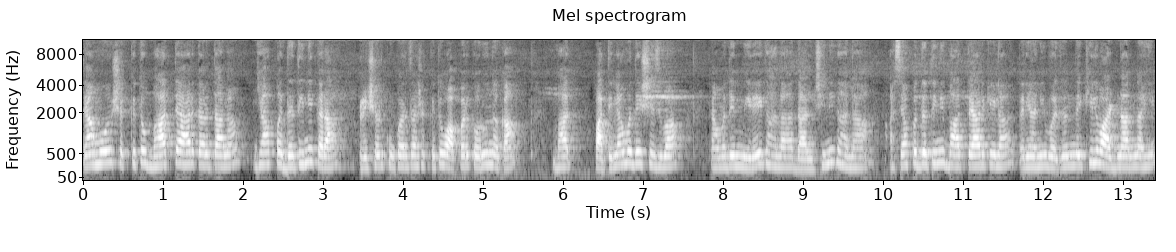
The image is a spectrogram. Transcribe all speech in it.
त्यामुळे शक्यतो भात तयार करताना ह्या पद्धतीने करा. प्रेशर कुकरचा शक्यतो वापर करू नका. भात पातेल्यामध्ये शिजवा त्यामध्ये मिरे घाला दालचिनी घाला अशा पद्धतीने भात तयार केला तरी आणि वजन देखील वाढणार नाही.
